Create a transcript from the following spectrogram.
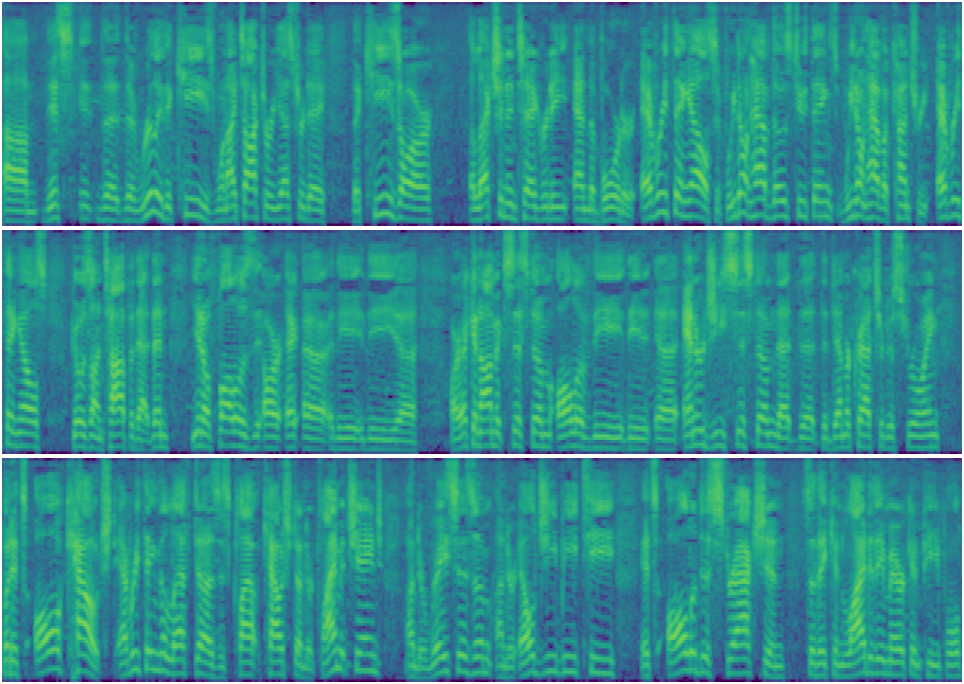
Um, this, the, the, really the keys, when I talked to her yesterday, the keys are election integrity and the border. Everything else, if we don't have those two things, we don't have a country. Everything else goes on top of that. Then you know follows our uh, the the uh, our economic system, all of the the uh, energy system that, that the Democrats are destroying. But it's all couched. Everything the left does is couched under climate change, under racism, under LGBT. It's all a distraction so they can lie to the American people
